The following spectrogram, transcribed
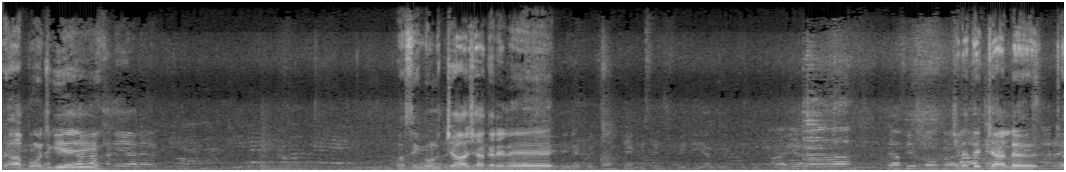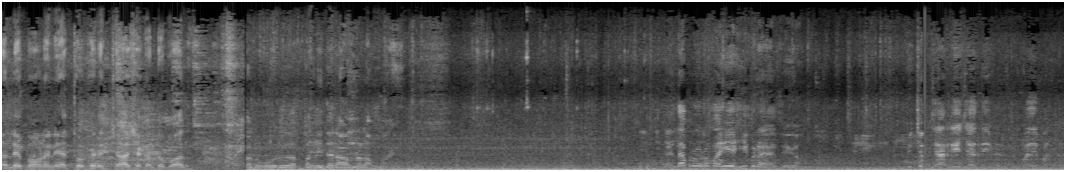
ਚਾਹ ਪਹੁੰਚ ਗਈ ਹੈ ਜੀ। ਅਸੀਂ ਹੁਣ ਚਾਹ ਛਕ ਰਹੇ ਨੇ। ਤੇ ਚੱਲ ਚਾਲੇ ਪਾਉਣੇ ਨੇ ਇੱਥੋਂ ਫਿਰ ਚਾਹ ਛਕਣ ਤੋਂ ਬਾਅਦ। ਹੋਰ ਆਪਾਂ ਨਹੀਂ ਤਾਂ ਆਰਾਮ ਨਾਲ ਆਵਾਂਗੇ। ਪਹਿਲਾ ਪ੍ਰੋਗਰਾਮ ਅਸੀਂ ਇਹੀ ਬਣਾਇਆ ਸੀਗਾ। ਚੱਲ ਰਹੀ ਚੱਲ ਰਹੀ ਪਦੇ ਪਦੇ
